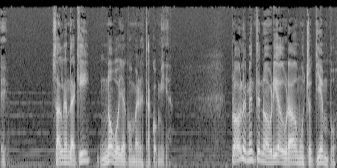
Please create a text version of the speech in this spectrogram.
Eh, salgan de aquí, no voy a comer esta comida. Probablemente no habría durado mucho tiempo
